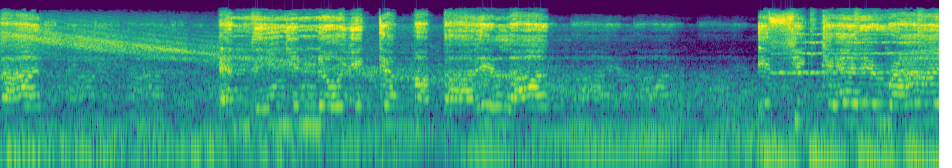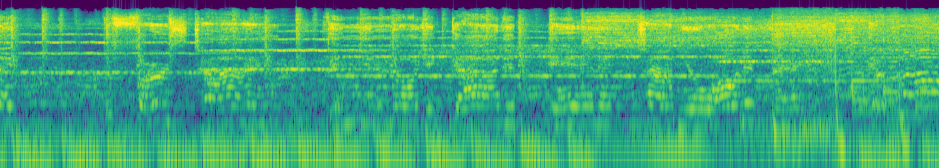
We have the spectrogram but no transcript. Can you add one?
Hot. And then you know you got my body locked. If you get it right the first time, then you know you got it anytime you want it, babe.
